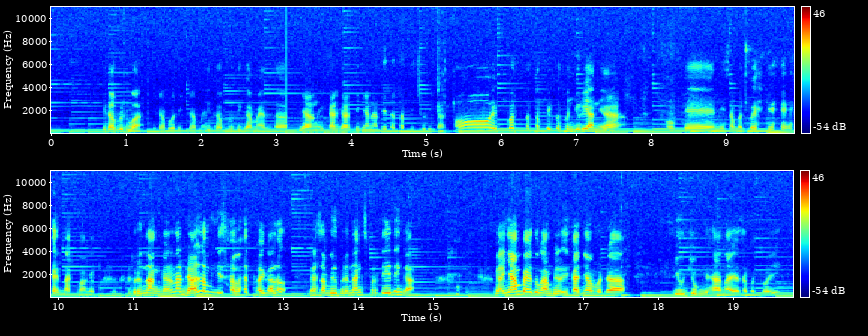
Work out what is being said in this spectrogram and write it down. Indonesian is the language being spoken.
32 33 meter. 33 meter Yang ikan gantinya nanti tetap dicurikan. oh ikut tetap ikut penjurian ya Ya. Oke, ini sahabat koi enak banget berenang karena dalam ini sahabat koi kalau nggak sambil berenang seperti ini nggak nggak nyampe tuh ngambil ikannya pada di ujung di sana ya sahabat koi.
